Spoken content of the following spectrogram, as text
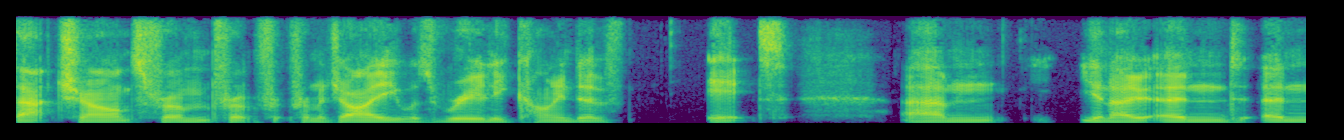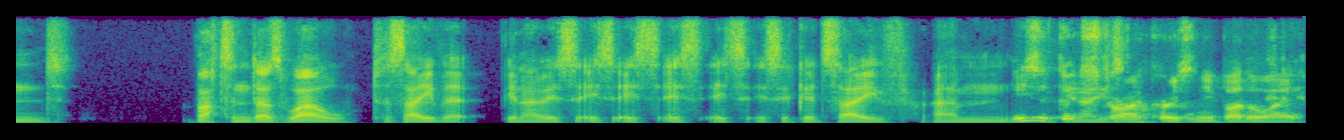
that chance from from from Ajayi was really kind of it. Um, you know, and and Button does well to save it. You know, it's it's it's it's it's, it's a good save. Um, he's a good you know, striker, isn't he? By the way,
